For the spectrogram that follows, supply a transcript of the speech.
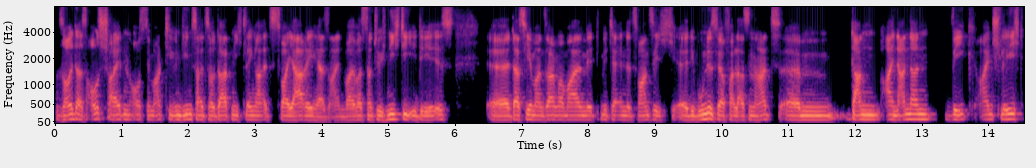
soll das Ausscheiden aus dem aktiven Dienst als Soldat nicht länger als zwei Jahre her sein, weil was natürlich nicht die Idee ist, äh, dass jemand, sagen wir mal, mit Mitte, Ende 20 äh, die Bundeswehr verlassen hat, ähm, dann einen anderen Weg einschlägt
